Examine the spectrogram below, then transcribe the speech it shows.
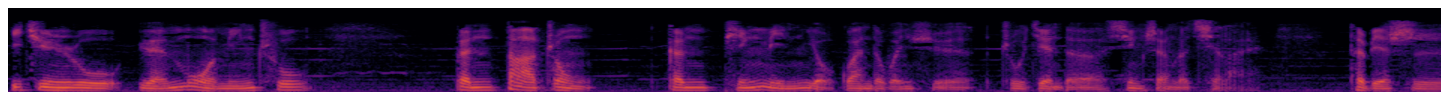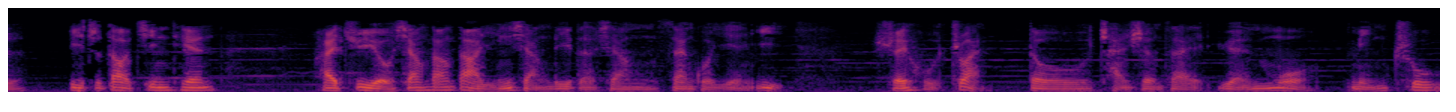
一进入元末明初，跟大众、跟平民有关的文学逐渐的兴盛了起来，特别是一直到今天，还具有相当大影响力的，像《三国演义》《水浒传》，都产生在元末明初。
